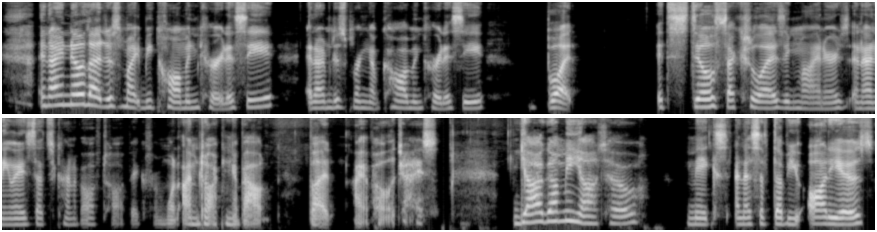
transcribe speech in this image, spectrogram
and I know that just might be common courtesy and I'm just bringing up common courtesy, but it's still sexualizing minors and anyways that's kind of off topic from what I'm talking about, but I apologize. Yagami Yato makes NSFW audios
